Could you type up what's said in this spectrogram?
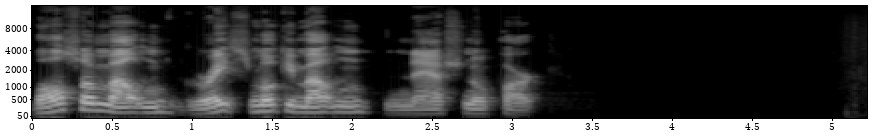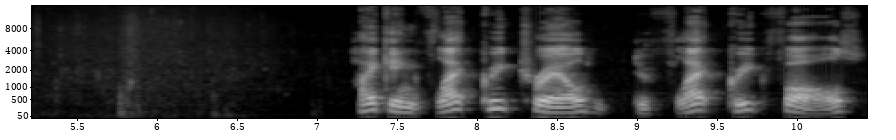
Balsam Mountain, Great Smoky Mountain National Park. Hiking Flat Creek Trail to Flat Creek Falls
